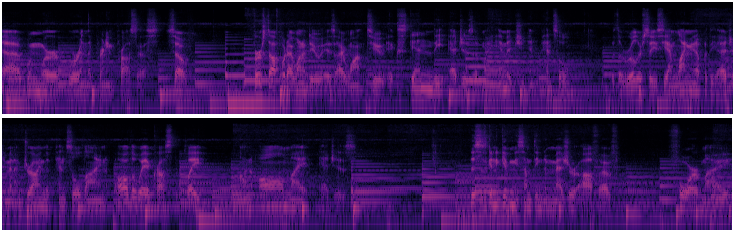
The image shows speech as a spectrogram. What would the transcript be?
uh, when we're, we're in the printing process. So first off what I want to do is I want to extend the edges of my image in pencil with a ruler. So you see I'm lining up with the edge and then I'm drawing the pencil line all the way across the plate on all my edges. This is going to give me something to measure off of for my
